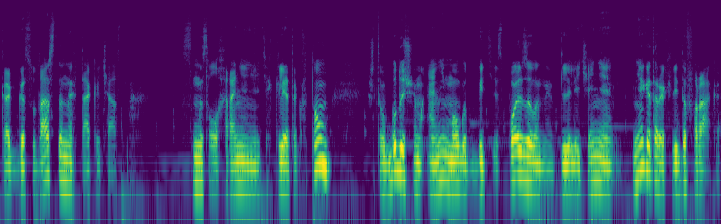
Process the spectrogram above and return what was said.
как государственных, так и частных. Смысл хранения этих клеток в том, что в будущем они могут быть использованы для лечения некоторых видов рака,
